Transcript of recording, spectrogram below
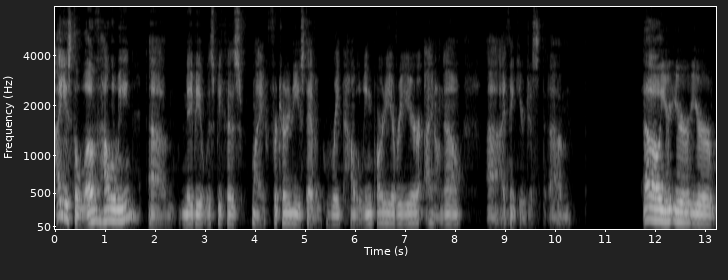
I used to love Halloween. Um, maybe it was because my fraternity used to have a great Halloween party every year. I don't know. Uh, I think you're just um, oh, you're you're you're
